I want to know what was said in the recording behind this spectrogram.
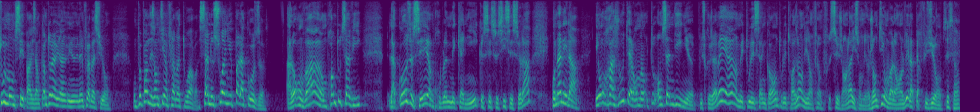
tout le monde sait, par exemple, quand on a une inflammation, on peut prendre des anti-inflammatoires. Ça ne soigne pas la cause. Alors on va en prendre toute sa vie. La cause, c'est un problème mécanique, c'est ceci, c'est cela. On en est là. Et on rajoute, et alors on, on s'indigne plus que jamais, hein, mais tous les 5 ans, tous les 3 ans, on dit, enfin, ces gens-là, ils sont bien gentils, on va leur enlever la perfusion. C'est ça.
